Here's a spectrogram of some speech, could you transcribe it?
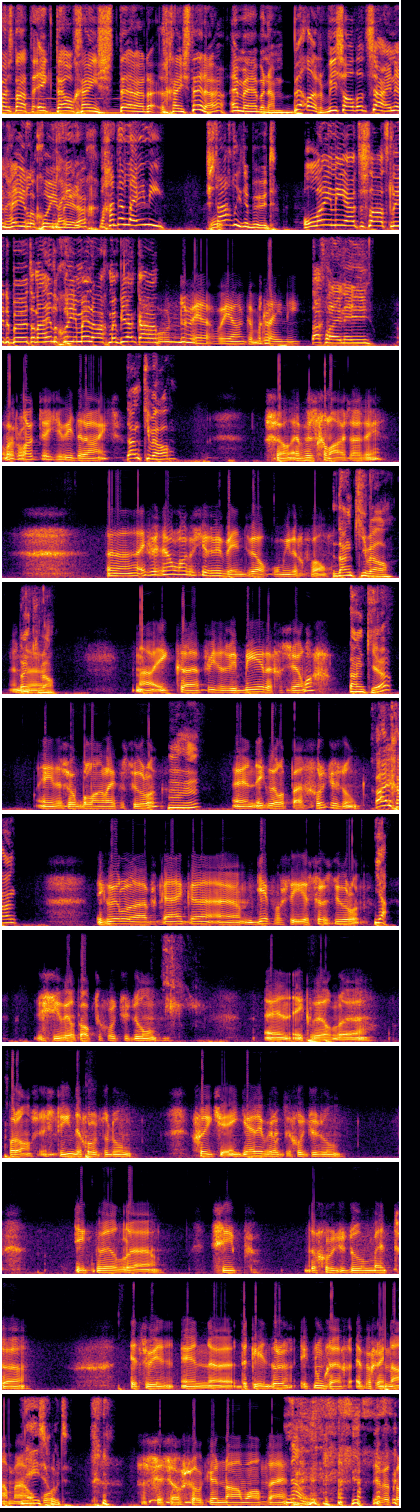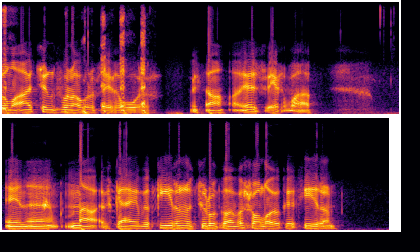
was dat. Ik tel geen sterren, geen sterren. En we hebben een beller. Wie zal dat zijn? Een hele goede Leni. middag. We gaan naar Leni. Staatsliedenbuurt. Leni uit de staatsliedenbuurt. Een hele goede middag met Bianca. Goedemiddag Bianca, met Leni. Dag Leni. Wat leuk dat je weer draait. Dankjewel. Zo, even het geluid uit, hè. Eh, ik vind het heel leuk dat je er weer bent. Welkom in ieder geval. Dankjewel. En, Dankjewel. Nou, ik eh, vind het weer beren gezellig. Dank je. En dat is ook belangrijk natuurlijk. Mhm. En ik wil een paar groetjes doen. Ga je gang. Ik wil eh, even kijken. eh, Jeff was de eerste natuurlijk. Ja. Dus die wil ik ook de groetjes doen. En ik wil eh Frans en Stien de groeten doen. Grietje en Jerry wil ik de groetje doen. Ik wil eh Siep de groetje doen met eh, Edwin en eh, de kinderen. Ik noem geen, even geen namen. Nee, is goed. Ze is zo zo'n je naam altijd. Nou. Daar heb ik wel een uitzending voor nodig tegenwoordig. Ja, dat is echt waar. En, eh, nou, even kijken. We Kieran natuurlijk. Dat was wel leuk, hè, Kieran?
